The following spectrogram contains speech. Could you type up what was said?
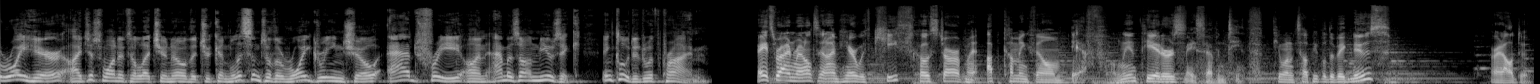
Roy here. I just wanted to let you know that you can listen to The Roy Green Show ad free on Amazon Music, included with Prime. Hey, it's Ryan Reynolds, and I'm here with Keith, co star of my upcoming film, If, only in theaters, May 17th. Do you want to tell people the big news? All right, I'll do it.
